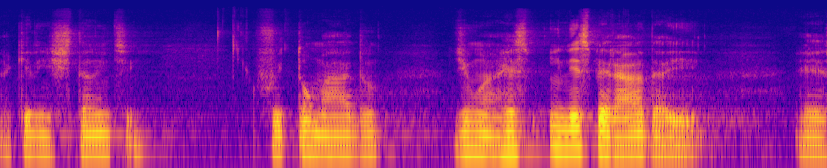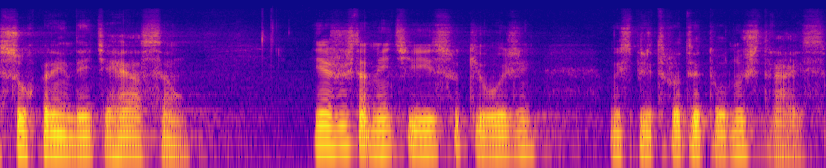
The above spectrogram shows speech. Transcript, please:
Naquele instante, fui tomado de uma inesperada e é, surpreendente reação. E é justamente isso que hoje o Espírito Protetor nos traz.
